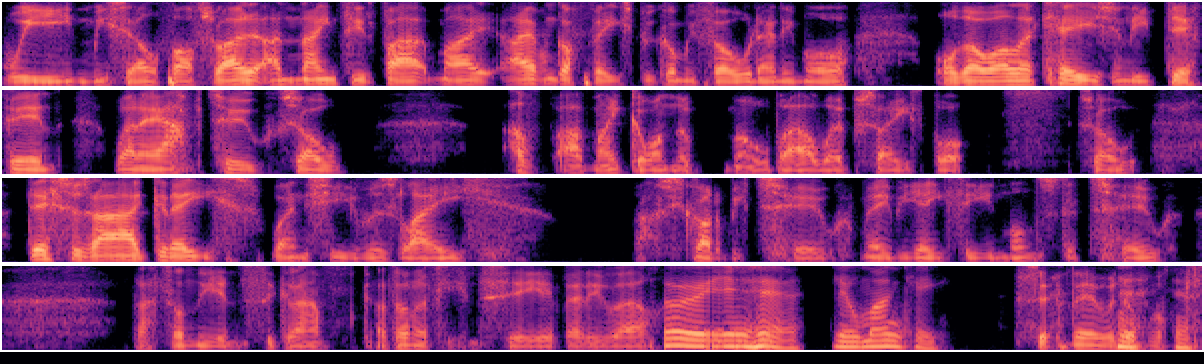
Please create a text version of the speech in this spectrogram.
wean myself off. So I, I'm 95. My I haven't got Facebook on my phone anymore, although I'll occasionally dip in when I have to. So I'll, I might go on the mobile website, but so this was our Grace when she was like, oh, she's got to be two, maybe 18 months to two. That's on the Instagram. I don't know if you can see it very well Oh yeah, little monkey. sitting there with a monkey.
